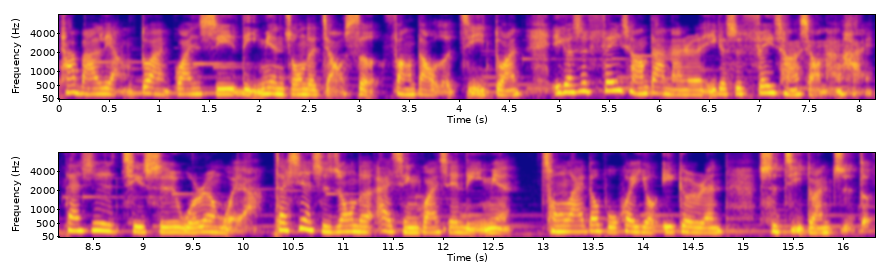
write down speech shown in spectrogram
他把两段关系里面中的角色放到了极端，一个是非常大男人，一个是非常小男孩。但是其实我认为啊，在现实中的爱情关系里面，从来都不会有一个人是极端值的。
